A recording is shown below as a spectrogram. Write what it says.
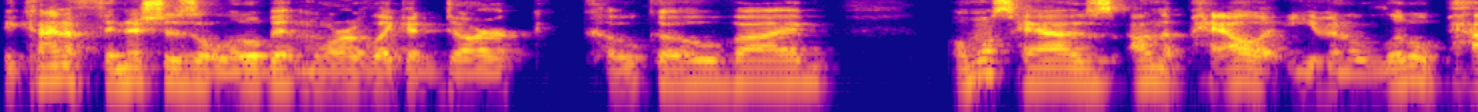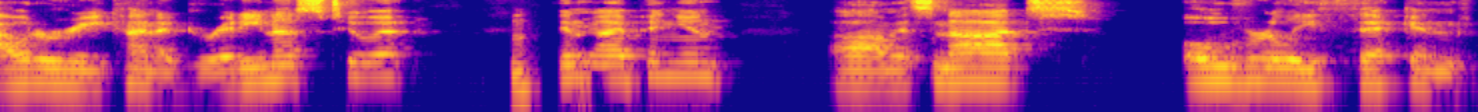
it kind of finishes a little bit more of like a dark cocoa vibe. Almost has on the palate even a little powdery kind of grittiness to it Hmm. in my opinion. Um, it's not overly thick and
